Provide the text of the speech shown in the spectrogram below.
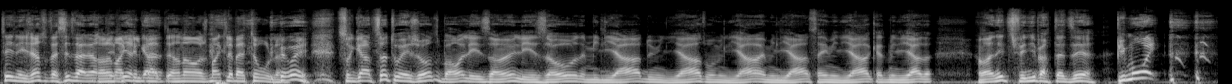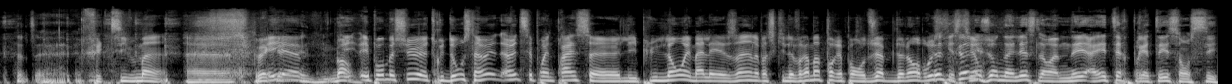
sais, les gens sont assis devant leur On a télé, manqué le regardent- bateau. Non, je manque le bateau. Là. oui, tu regardes ça tous les jours, bon, les uns, les autres, un milliard, deux milliards, trois milliards, un milliard, cinq milliards, quatre milliards. À un moment donné, tu finis par te dire, puis moi! Effectivement. Euh, et, que, euh, bon. et, et pour M. Trudeau, c'était un, un de ses points de presse euh, les plus longs et malaisants là, parce qu'il a vraiment pas répondu à de nombreuses Là, c'est que questions. là, les journalistes l'ont amené à interpréter son si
